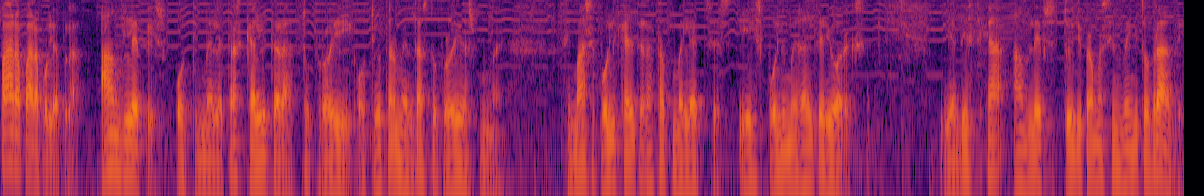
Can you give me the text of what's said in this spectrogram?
Πάρα πάρα πολύ απλά. Αν βλέπεις ότι μελετάς καλύτερα το πρωί, ότι όταν μελετάς το πρωί ας πούμε, θυμάσαι πολύ καλύτερα αυτά που μελέτησες ή έχεις πολύ μεγαλύτερη όρεξη. Ή αντίστοιχα, αν βλέπεις ότι το ίδιο πράγμα συμβαίνει το βράδυ,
